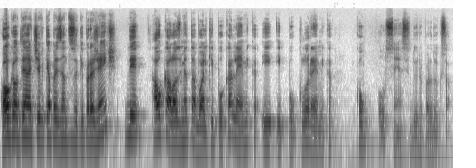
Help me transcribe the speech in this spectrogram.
Qual que é a alternativa que apresenta isso aqui pra gente? D. Alcalose metabólica hipocalêmica e hipoclorêmica com ou sem acidura paradoxal.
